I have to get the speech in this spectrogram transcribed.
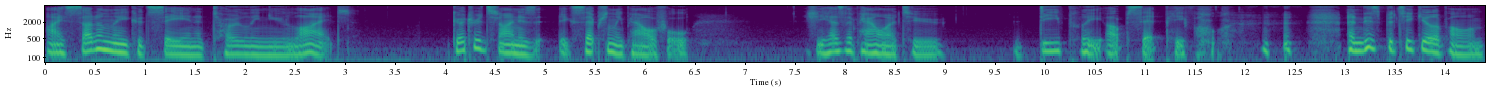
I suddenly could see in a totally new light. Gertrude Stein is exceptionally powerful. She has the power to deeply upset people. and this particular poem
